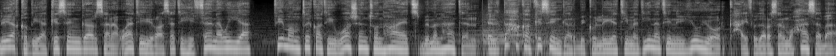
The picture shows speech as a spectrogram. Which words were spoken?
ليقضي كيسنجر سنوات دراسته الثانوية في منطقة واشنطن هايتس بمنهاتن. التحق كيسنجر بكلية مدينة نيويورك حيث درس المحاسبة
